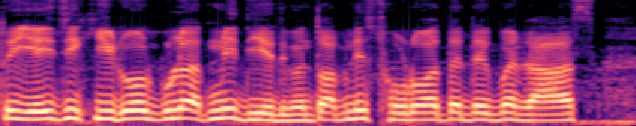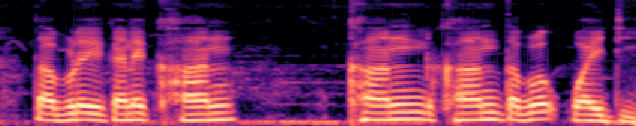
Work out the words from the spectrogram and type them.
তো এই যে কিওয়ার্ডগুলো আপনি দিয়ে দেবেন, তো আপনি ছোটো হাতে দেখবেন রাজ, তারপরে এখানে খান খান খান, তারপর ওয়াইটি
